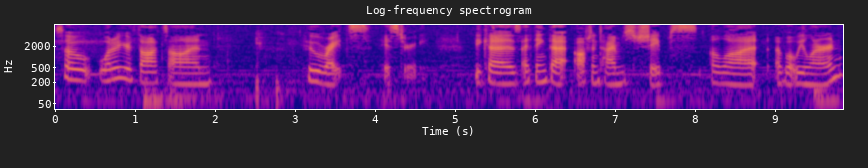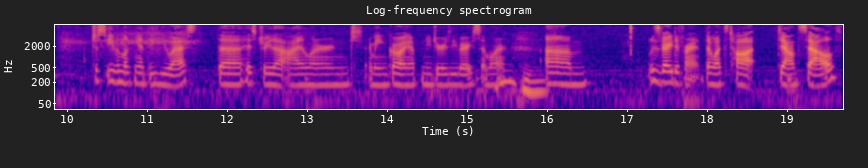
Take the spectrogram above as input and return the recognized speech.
So, what are your thoughts on who writes history? Because I think that oftentimes shapes a lot of what we learn. Just even looking at the U.S., the history that I learned, I mean, growing up in New Jersey, very similar, Mm-hmm. um, was very different than what's taught down south.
